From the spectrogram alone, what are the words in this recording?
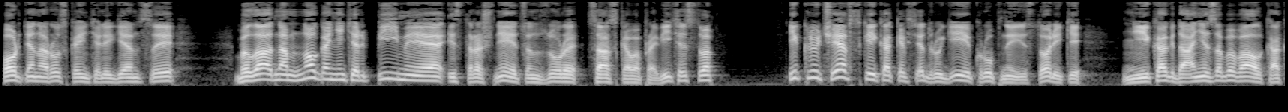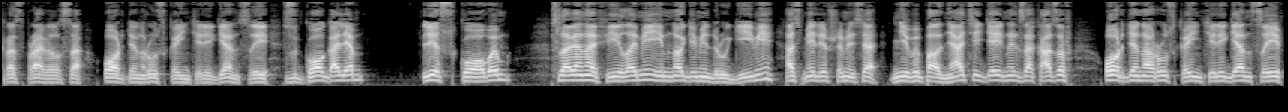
Ордена русской интеллигенции была намного нетерпимее и страшнее цензуры царского правительства, и Ключевский, как и все другие крупные историки, никогда не забывал, как расправился Орден русской интеллигенции с Гоголем, Лесковым, славянофилами и многими другими, осмелившимися не выполнять идейных заказов Ордена русской интеллигенции.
